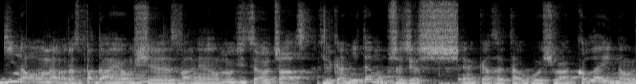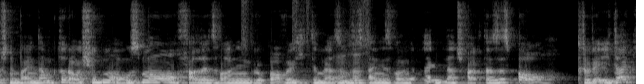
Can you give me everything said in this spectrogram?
giną, no, rozpadają się, zwalniają ludzi cały czas. Kilka dni temu przecież gazeta ogłosiła kolejną, już nie pamiętam którą, siódmą, ósmą falę zwolnień grupowych i tym razem mhm. zostanie zwolniona jedna czwarta zespołu, który i tak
